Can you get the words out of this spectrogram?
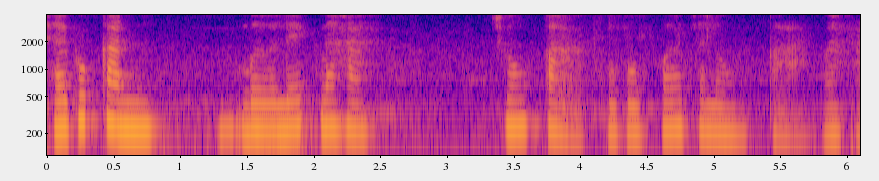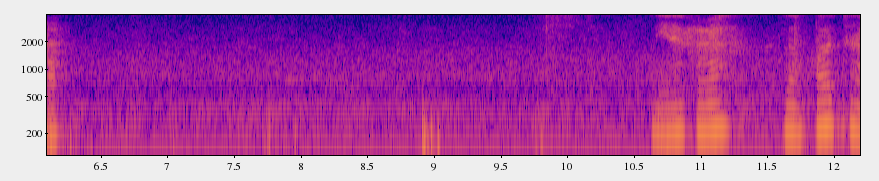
ใช้ผู้กันเบอร์เล็กนะคะ ช่วงปากครูปุ๊บก็จะลงปากนะคะนี่นะคะ เราก็จะ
